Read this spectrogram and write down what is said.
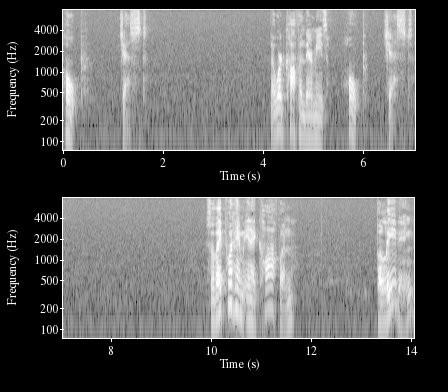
Hope chest. The word coffin there means hope chest. So they put him in a coffin, believing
